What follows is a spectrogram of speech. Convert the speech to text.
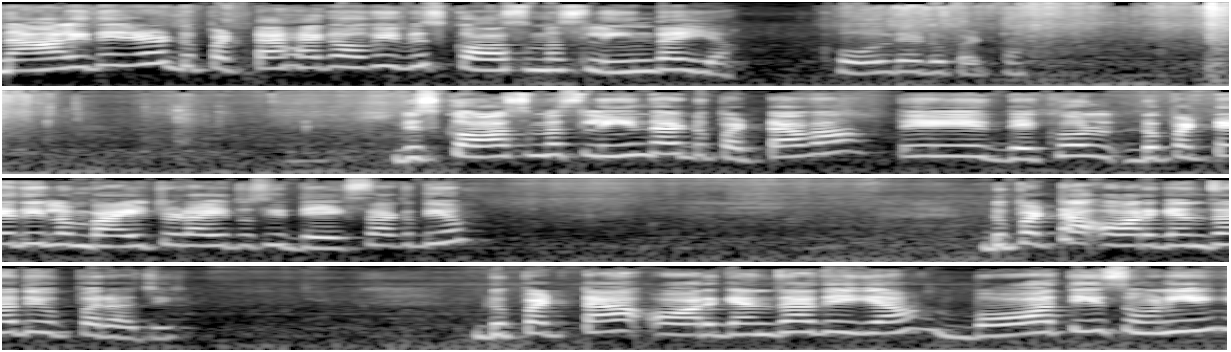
ਨਾਲ ਇਹਦੇ ਜਿਹੜਾ ਦੁਪੱਟਾ ਹੈਗਾ, ਉਹ ਵੀ ਵਿਸਕੋਸ ਮਸਲੀਨ ਦਾ ਹੀ ਆ। ਖੋਲ ਦੇ ਦੁਪੱਟਾ। ਵਿਸਕੋਸ ਮਸਲੀਨ ਦਾ ਦੁਪੱਟਾ ਵਾ ਤੇ ਦੇਖੋ ਦੁਪੱਟੇ ਦੀ ਲੰਬਾਈ ਚੌੜਾਈ ਤੁਸੀਂ ਦੇਖ ਸਕਦੇ ਹੋ। ਦੁਪੱਟਾ ਔਰਗੈਂਜ਼ਾ ਦੇ ਉੱਪਰ ਆ ਜੀ। ਦੁਪੱਟਾ ਔਰਗੈਂਜ਼ਾ ਦੀ ਆ, ਬਹੁਤ ਹੀ ਸੋਹਣੀ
